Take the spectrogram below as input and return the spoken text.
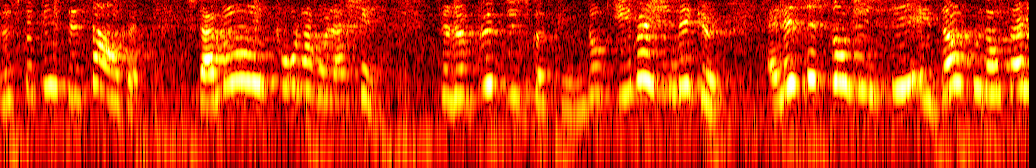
Le squatting, c'est ça en fait. Je la monte pour la relâcher. C'est le but du squatting. Donc imaginez que elle est suspendue ici et d'un coup d'un seul,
